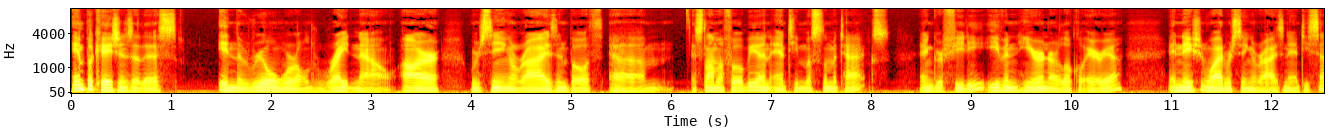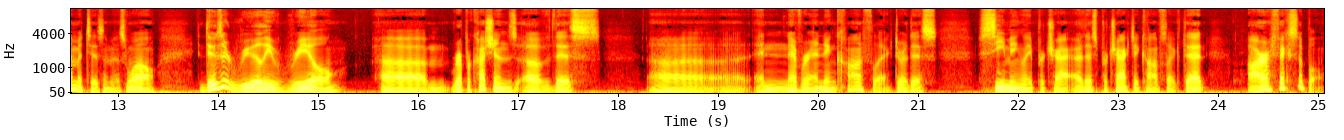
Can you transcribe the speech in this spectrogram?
implications of this in the real world right now are we're seeing a rise in both um, Islamophobia and anti-Muslim attacks and graffiti, even here in our local area, and nationwide we're seeing a rise in anti-Semitism as well. Those are really real um, repercussions of this uh, and never-ending conflict or this seemingly protract or this protracted conflict that are fixable,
